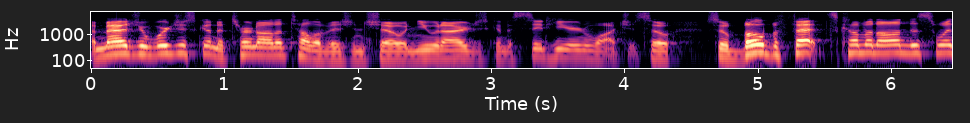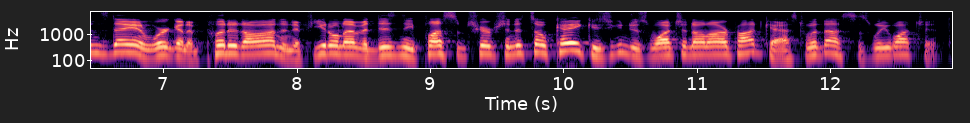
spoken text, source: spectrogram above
Imagine we're just going to turn on a television show and you and I are just going to sit here and watch it. So, so Boba Fett's coming on this Wednesday and we're going to put it on. And if you don't have a Disney Plus subscription, it's okay because you can just watch it on our podcast with us as we watch it.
